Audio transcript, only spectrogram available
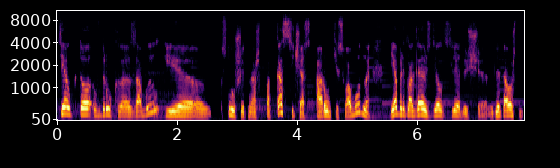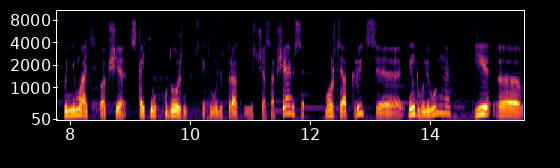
Тем, кто вдруг э, забыл и э, слушает наш подкаст сейчас, а руки свободны, я предлагаю сделать следующее. Для того, чтобы понимать вообще, с каким художником, с каким иллюстратором мы сейчас общаемся, можете открыть э, Инга Валиульна, и э, в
